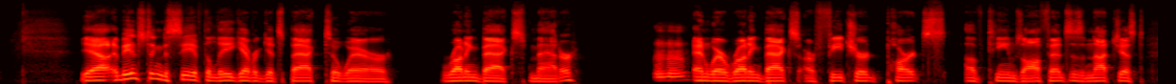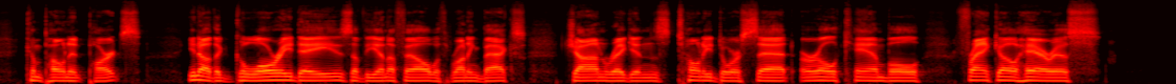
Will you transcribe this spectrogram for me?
Yeah, it'd be interesting to see if the league ever gets back to where running backs matter hmm and where running backs are featured parts of teams' offenses and not just component parts. You know, the glory days of the NFL with running backs, John Riggins, Tony Dorsett, Earl Campbell, Franco Harris,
